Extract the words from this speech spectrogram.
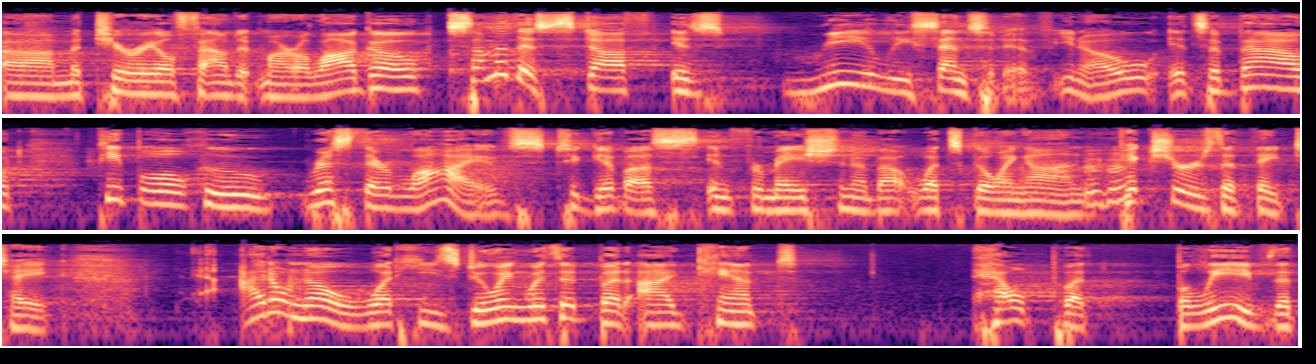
uh, material found at Mar a Lago. Some of this stuff is really sensitive. You know, it's about people who risk their lives to give us information about what's going on, mm-hmm. pictures that they take. I don't know what he's doing with it, but I can't help but believe that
